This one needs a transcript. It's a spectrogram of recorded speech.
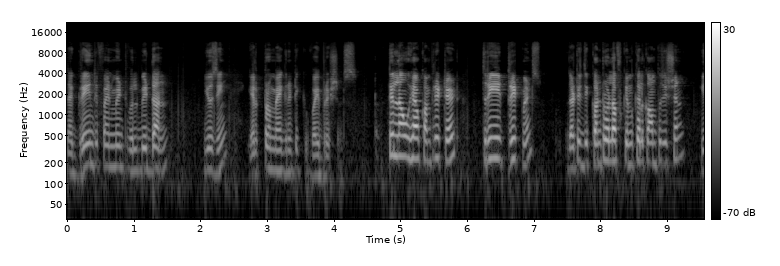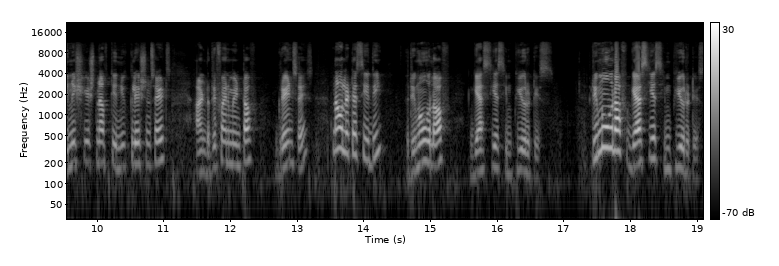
the grain refinement will be done using electromagnetic vibrations. Till now we have completed three treatments. That is the control of chemical composition, initiation of the nucleation sites and refinement of grain size. Now let us see the removal of gaseous impurities. Removal of gaseous impurities.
